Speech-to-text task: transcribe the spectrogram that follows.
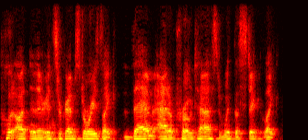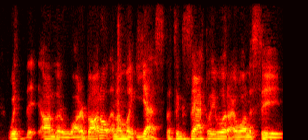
put on their Instagram stories like them at a protest with the stick like with the on their water bottle, and I'm like, yes, that's exactly what I want to see.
